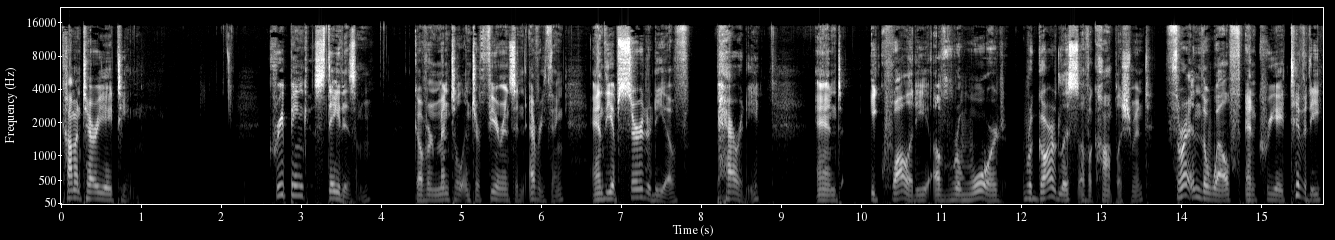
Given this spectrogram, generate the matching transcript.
Commentary 18 Creeping statism, governmental interference in everything, and the absurdity of parity and equality of reward regardless of accomplishment threaten the wealth and creativity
